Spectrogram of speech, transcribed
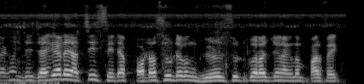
আমরা এখন যে জায়গাটা যাচ্ছি সেটা ফটোশ্যুট এবং ভিডিও শ্যুট করার জন্য একদম পারফেক্ট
